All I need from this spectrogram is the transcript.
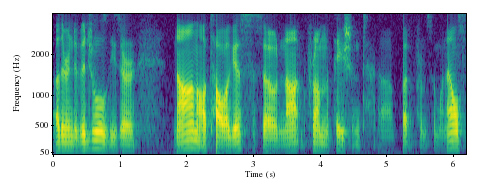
other individuals. These are non-autologous, so not from the patient, uh, but from someone else.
